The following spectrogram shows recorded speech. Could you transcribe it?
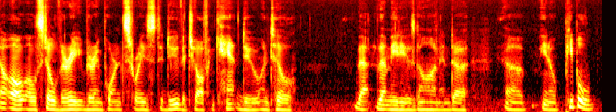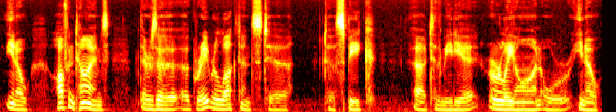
all, all, still very very important stories to do that you often can't do until that that media is gone. And uh, uh you know, people, you know, oftentimes there's a, a great reluctance to to speak uh, to the media early on, or you know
